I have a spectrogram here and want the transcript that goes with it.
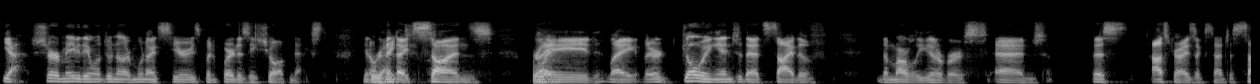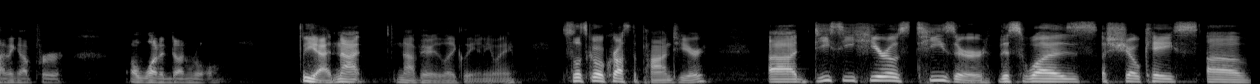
yeah, sure, maybe they won't do another Moon Knight series, but where does he show up next? You know, Right. Midnight Suns, Blade. Like they're going into that side of the Marvel universe, and this Oscar Isaac's not just signing up for a one and done role. Yeah, not not very likely anyway. So let's go across the pond here. Uh, DC Heroes teaser. This was a showcase of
